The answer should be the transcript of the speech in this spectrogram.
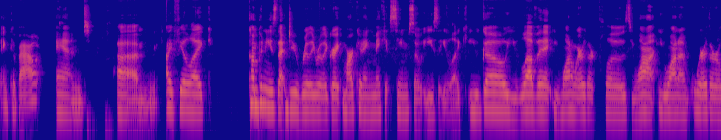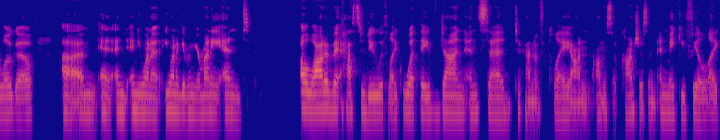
think about and um, i feel like companies that do really really great marketing make it seem so easy like you go you love it you want to wear their clothes you want you want to wear their logo um, and, and and you want to you want to give them your money and a lot of it has to do with like what they've done and said to kind of play on on the subconscious and, and make you feel like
